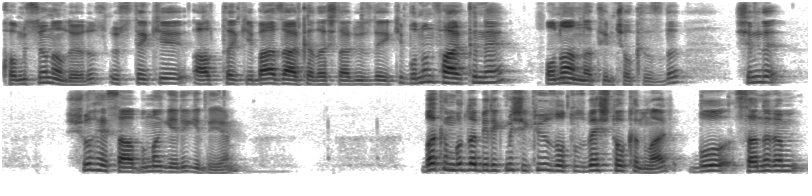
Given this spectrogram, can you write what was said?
komisyon alıyoruz. Üstteki, alttaki bazı arkadaşlar %2. Bunun farkı ne? Onu anlatayım çok hızlı. Şimdi şu hesabıma geri gideyim. Bakın burada birikmiş 235 token var. Bu sanırım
